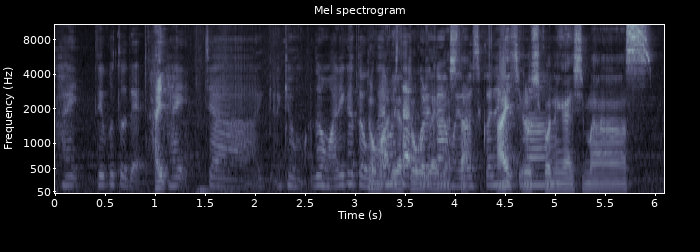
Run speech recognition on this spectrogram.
はいはい、ということで、はいじゃあ今日もどうもありがとうどうもありがございました。とうございましたこれからもよろしくお願いします。はいよろしくお願いします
